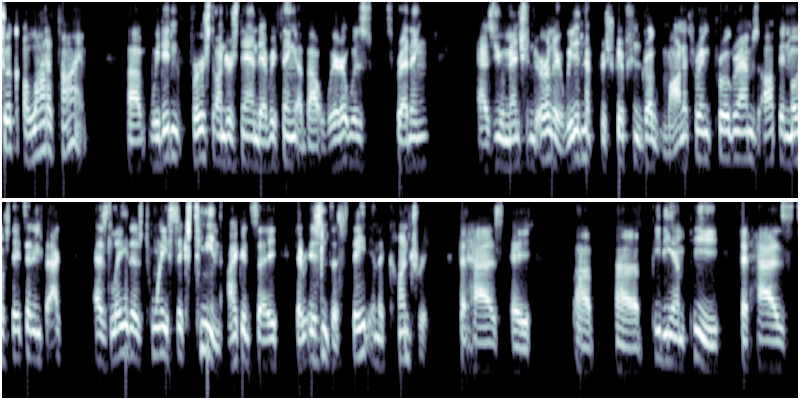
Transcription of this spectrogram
took a lot of time. Uh, we didn't first understand everything about where it was spreading. As you mentioned earlier, we didn't have prescription drug monitoring programs up in most states. And in fact, as late as 2016, I could say there isn't a state in the country that has a uh, uh, PDMP that has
